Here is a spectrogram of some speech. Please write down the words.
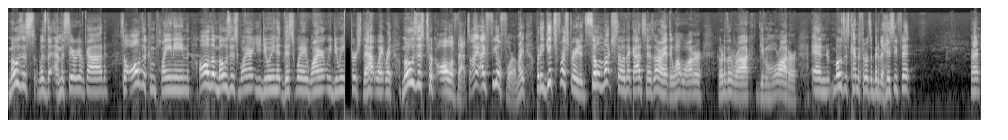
Moses was the emissary of God. So all the complaining, all the Moses, why aren't you doing it this way? Why aren't we doing church that way? Right? Moses took all of that. So I, I feel for him, right? But he gets frustrated so much so that God says, all right, they want water, go to the rock, give them water. And Moses kind of throws a bit of a hissy fit, right?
